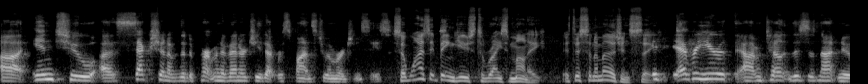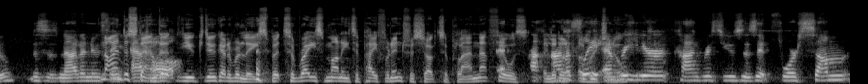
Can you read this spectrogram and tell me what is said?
uh, into a section of the Department of Energy that responds to emergencies. So why is it being used to raise money? Is this an emergency? It, every year, I'm telling this is not new. This is not a new no, thing. I understand that you do get a release, but to raise money to pay for an infrastructure plan, that feels a little honestly. Original. Every year, Congress uses it for some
